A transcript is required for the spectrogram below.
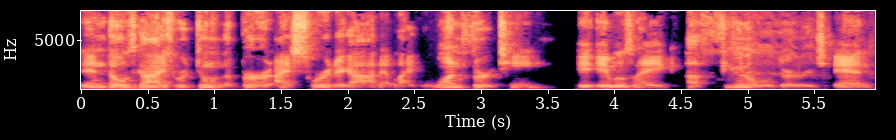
and those guys were doing the bird, I swear to God, at like 113. It, it was like a funeral dirge. And,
